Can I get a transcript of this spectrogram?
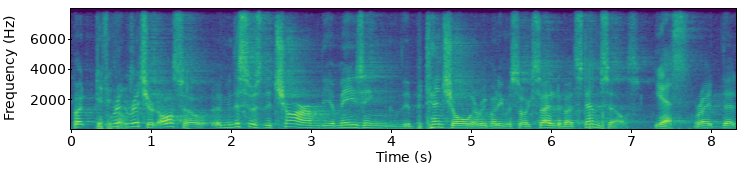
But difficult. Ri- Richard, also, I mean, this was the charm, the amazing, the potential. Everybody was so excited about stem cells, yes. right? That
